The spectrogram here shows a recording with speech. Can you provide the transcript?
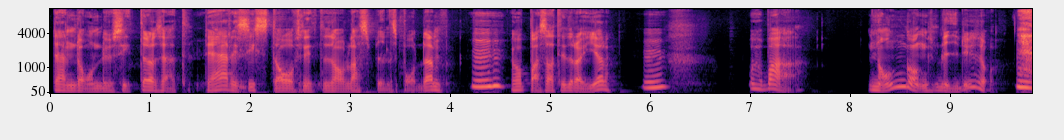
den dagen du sitter och säger att det här är sista avsnittet av lastbilspodden. Mm. Jag hoppas att det dröjer. Och jag bara, någon gång blir det ju så.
